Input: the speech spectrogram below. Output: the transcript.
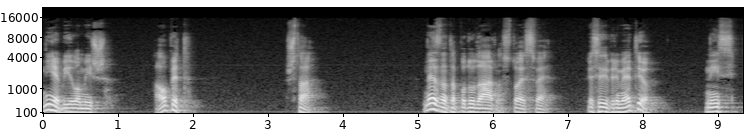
nije bilo miša. A opet? Šta? Neznata podudarnost, to je sve. Jesi li primetio? Nisi.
